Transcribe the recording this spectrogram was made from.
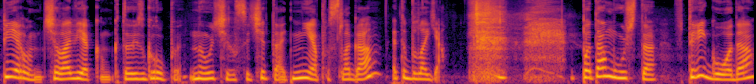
Первым человеком, кто из группы научился читать не по слогам, это была я. Потому что в три года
